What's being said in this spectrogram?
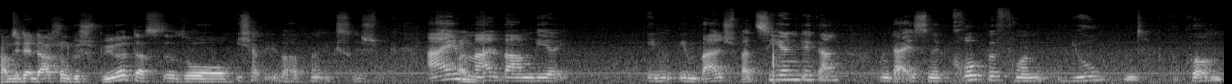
Haben Sie denn da schon gespürt, dass äh, so ich habe überhaupt noch nichts gespürt. Einmal waren wir im, im Wald spazieren gegangen und da ist eine Gruppe von Jugend gekommen,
